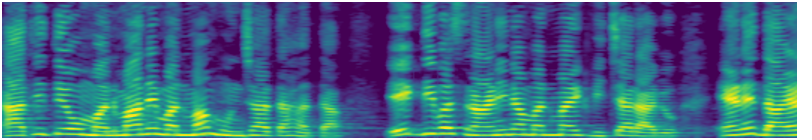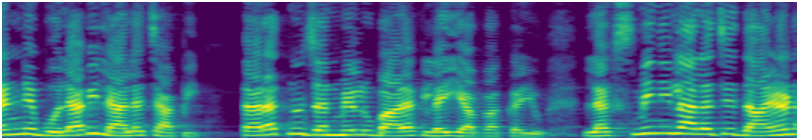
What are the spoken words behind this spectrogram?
આથી તેઓ મનમાં ને મનમાં મૂંઝાતા હતા. એક દિવસ રાણીના મનમાં એક વિચાર આવ્યો. એણે દાયણને બોલાવી લાલચ આપી. તરતનું જન્મેલું બાળક લઈ આવવા કહ્યું. લક્ષ્મીની લાલચે દાયણ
